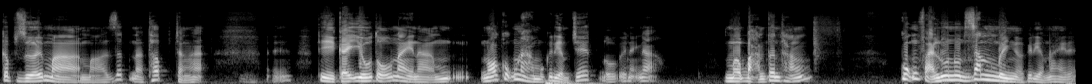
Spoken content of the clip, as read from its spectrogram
cấp dưới mà mà rất là thấp chẳng hạn. Đấy. thì cái yếu tố này là nó cũng là một cái điểm chết đối với lãnh đạo. Mà bản thân thắng cũng phải luôn luôn dăn mình ở cái điểm này đấy.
